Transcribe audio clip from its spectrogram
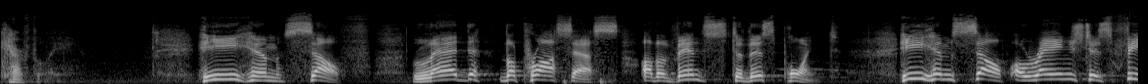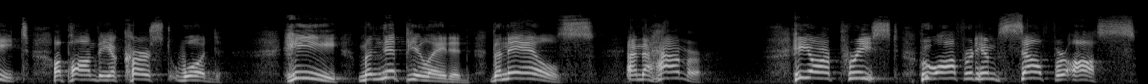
carefully. He himself led the process of events to this point. He himself arranged his feet upon the accursed wood. He manipulated the nails and the hammer He, our priest, who offered himself for us.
